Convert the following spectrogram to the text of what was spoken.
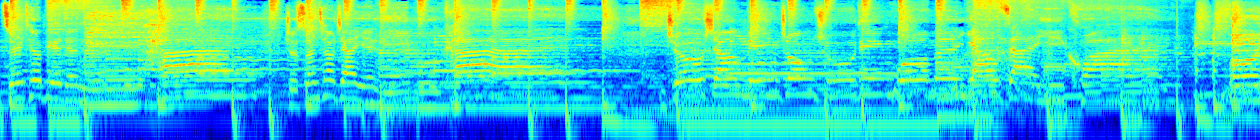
最特别的女孩，就算吵架也离不开。就像命中注定我们要在一块。For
